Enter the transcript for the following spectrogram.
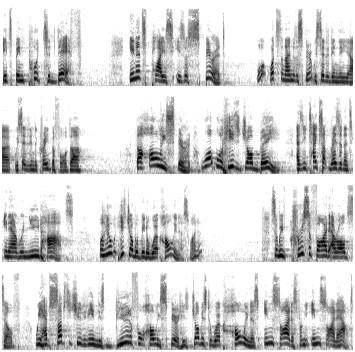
It's been put to death. In its place is a spirit. What, what's the name of the spirit? We said it in the, uh, we said it in the creed before. The, the Holy Spirit. What will his job be as he takes up residence in our renewed hearts? Well, his job will be to work holiness, won't it? So we've crucified our old self. We have substituted in this beautiful Holy Spirit. His job is to work holiness inside us from the inside out.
